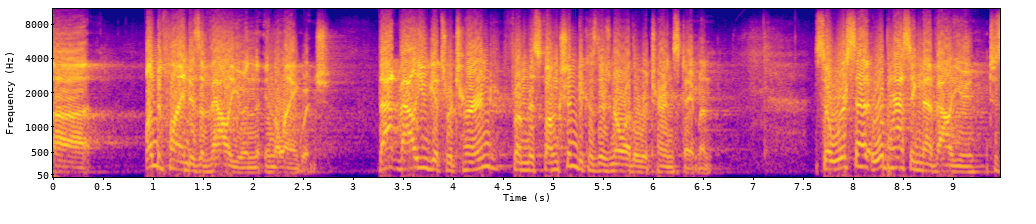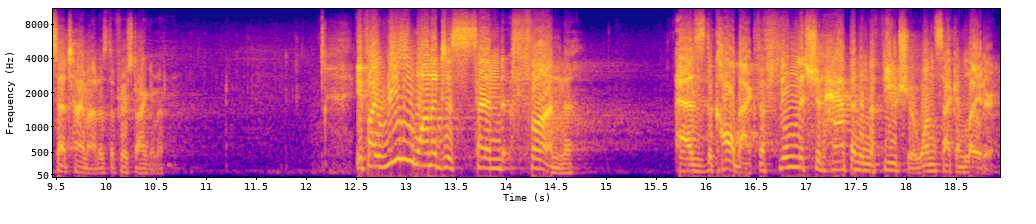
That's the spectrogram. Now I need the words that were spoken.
Uh, undefined is a value in in the language. That value gets returned from this function because there's no other return statement. So we're, set, we're passing that value to set timeout as the first argument. If I really wanted to send fun as the callback, the thing that should happen in the future, one second later,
